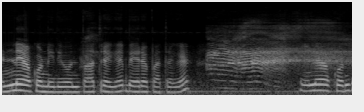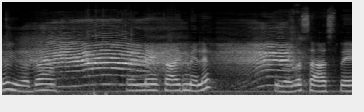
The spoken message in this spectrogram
ಎಣ್ಣೆ ಹಾಕ್ಕೊಂಡಿದ್ದೀವಿ ಒಂದು ಪಾತ್ರೆಗೆ, ಬೇರೆ ಪಾತ್ರೆಗೆ. ಎಣ್ಣೆ ಹಾಕ್ಕೊಂಡು ಇವಾಗ ಎಣ್ಣೆ ಕಾಯ್ದ್ಮೇಲೆ ಇವಾಗ ಸಾಸಿವೆ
